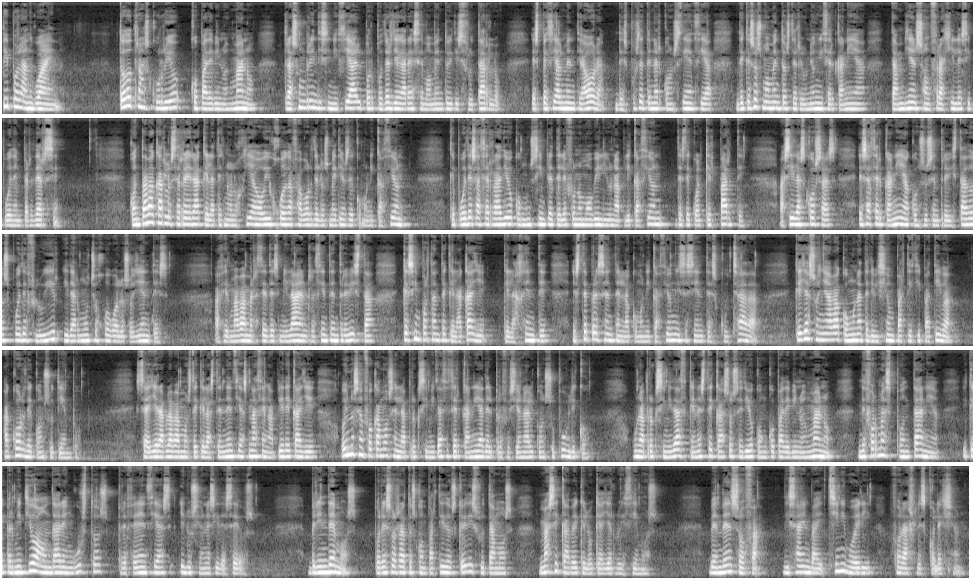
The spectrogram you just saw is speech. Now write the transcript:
People and Wine. Todo transcurrió copa de vino en mano, tras un brindis inicial por poder llegar a ese momento y disfrutarlo, especialmente ahora, después de tener conciencia de que esos momentos de reunión y cercanía también son frágiles y pueden perderse. Contaba Carlos Herrera que la tecnología hoy juega a favor de los medios de comunicación, que puedes hacer radio con un simple teléfono móvil y una aplicación desde cualquier parte. Así las cosas, esa cercanía con sus entrevistados puede fluir y dar mucho juego a los oyentes. Afirmaba Mercedes Milá en reciente entrevista que es importante que la calle, que la gente, esté presente en la comunicación y se siente escuchada, que ella soñaba con una televisión participativa, acorde con su tiempo. Si ayer hablábamos de que las tendencias nacen a pie de calle, hoy nos enfocamos en la proximidad y cercanía del profesional con su público. Una proximidad que en este caso se dio con copa de vino en mano, de forma espontánea y que permitió ahondar en gustos, preferencias, ilusiones y deseos. Brindemos por esos ratos compartidos que hoy disfrutamos, más si cabe que lo que ayer lo hicimos. Ben Ben Sofa, designed by Chini Boeri for Ashley's Collection.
